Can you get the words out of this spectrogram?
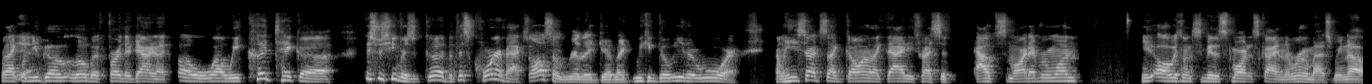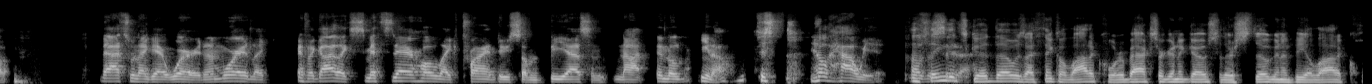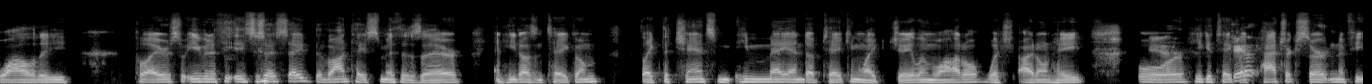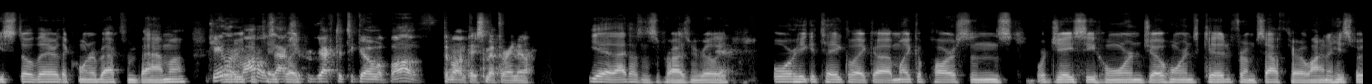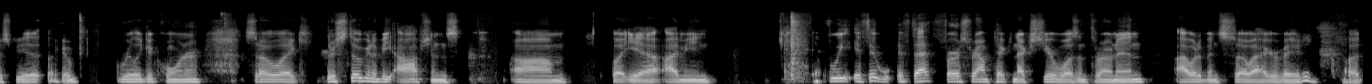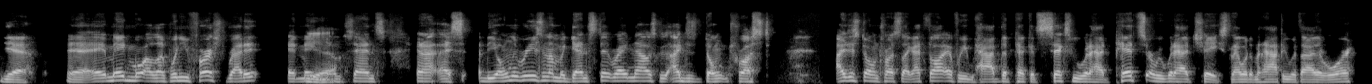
But Like when you go a little bit further down, you're like, oh, well, we could take a this receiver is good, but this cornerback's also really good. Like we could go either or. And when he starts like going like that, he tries to outsmart everyone. He always wants to be the smartest guy in the room, as we know. That's when I get worried. And I'm worried like if a guy like Smith's there, he'll like try and do some BS and not and they'll, you know, just he'll howie it. The thing that's that. good though is I think a lot of quarterbacks are going to go, so there's still going to be a lot of quality players. So even if he so say DeVonta Smith is there and he doesn't take him, like the chance he may end up taking like Jaylen Waddle, which I don't hate, or he could take like Patrick Surtain if he's still there, the cornerback from Bama. Jaylen Waddle is actually like- projected to go above DeVonta Smith right now. Yeah, that doesn't surprise me really. Yeah. Or he could take like uh, Micah Parsons or Jaycee Horn, Joe Horn's kid from South Carolina. He's supposed to be a, like a really good corner. So like, there's still going to be options. Um, but yeah, I mean, if we if it if that first round pick next year wasn't thrown in, I would have been so aggravated. But Yeah, yeah. It made more like when you first read it, it made Yeah. no sense. And I, I, the only reason I'm against it right now is because I just don't trust. I just don't trust. Like I thought, if we had the pick at six, we would have had Pitts or we would have had Chase, and I would have been happy with either or.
